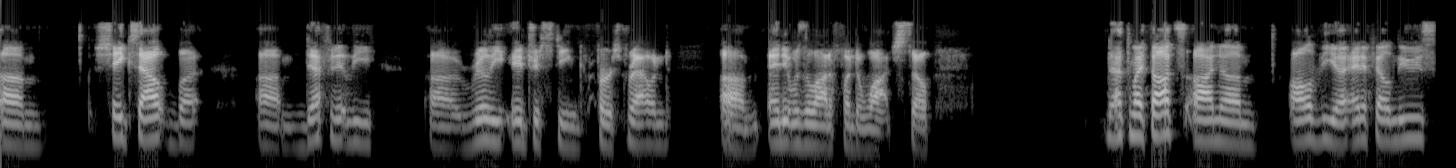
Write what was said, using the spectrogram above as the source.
um, shakes out, but um, definitely uh, really interesting first round, um, and it was a lot of fun to watch. So that's my thoughts on all the uh, NFL news.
